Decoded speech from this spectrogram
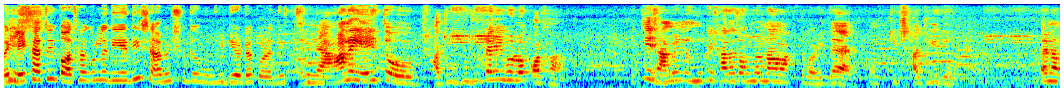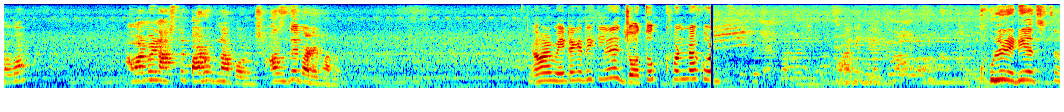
ওই লেখা তুই কথাগুলো দিয়ে দিস আমি শুধু ভিডিওটা করে দিচ্ছি। না না এই তো সাজু গুজুটাই হলো কথা। দেখছিস আমি মুখে সাদা চন্দন না মাখতে পারি দেখ ঠিক সাজিয়ে দেবো। তাই না বাবা? আমার মেয়ে নাচতে পারুক না পারুক সাজতে পারে ভালো। আমার মেয়েটাকে দেখলে না যতক্ষণ না করে খুলে রেডি আছে তো?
